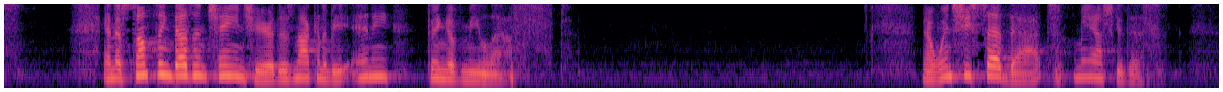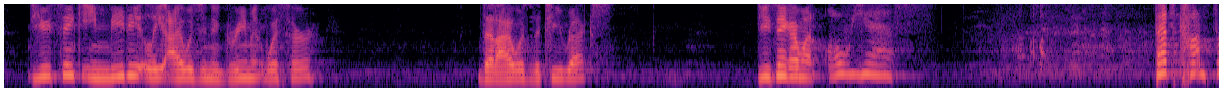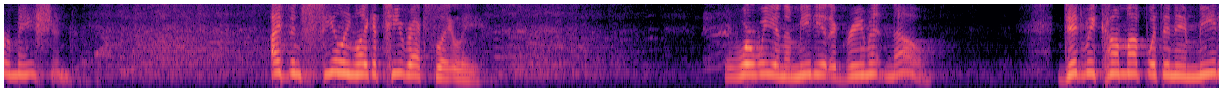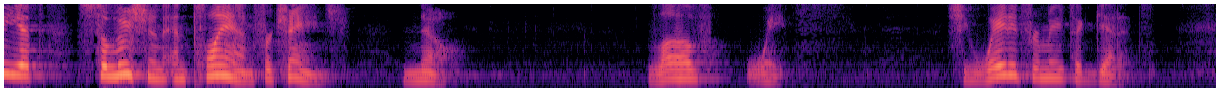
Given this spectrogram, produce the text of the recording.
And if something doesn't change here, there's not going to be anything of me left. Now, when she said that, let me ask you this. Do you think immediately I was in agreement with her that I was the T Rex? Do you think I went, oh, yes? That's confirmation. I've been feeling like a T Rex lately. Were we in immediate agreement? No. Did we come up with an immediate solution and plan for change? No. Love waits. She waited for me to get it.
